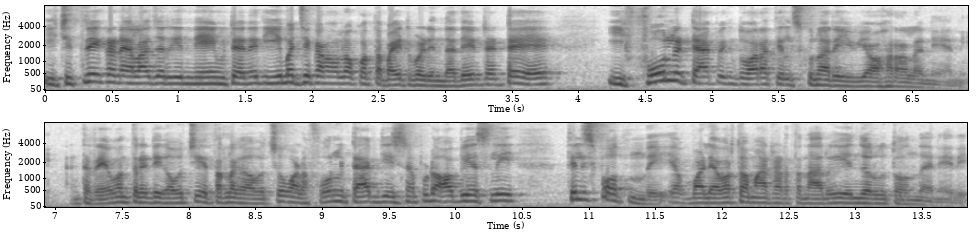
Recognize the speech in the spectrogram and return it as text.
ఈ చిత్రీకరణ ఎలా జరిగింది ఏమిటి అనేది ఈ మధ్య కాలంలో కొంత బయటపడింది. అదేంటంటే ఈ ఫోన్లు ట్యాపింగ్ ద్వారా తెలుసుకున్నారు ఈ వ్యవహారాలని అని. అంటే రేవంత్ రెడ్డి కావచ్చు ఇతరులు కావచ్చు వాళ్ళ ఫోన్లు ట్యాప్ చేసినప్పుడు ఆబ్వియస్లీ తెలిసిపోతుంది. వాళ్ళు ఎవరితో మాట్లాడుతున్నారు ఏం జరుగుతోంది అనేది.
